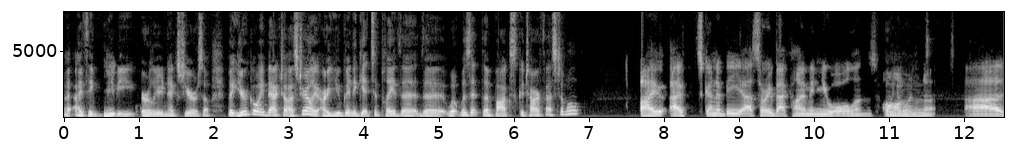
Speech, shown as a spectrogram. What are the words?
I think maybe earlier next year or so. But you're going back to Australia. Are you going to get to play the the what was it the Box Guitar Festival? I, I it's going to be uh, sorry back home in New Orleans oh, on New Orleans. Uh,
